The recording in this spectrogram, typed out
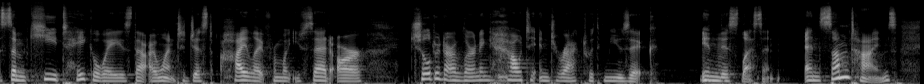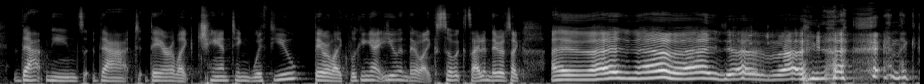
some key takeaways that i want to just highlight from what you said are children are learning how to interact with music in mm-hmm. this lesson and sometimes that means that they are like chanting with you. They're like looking at you and they're like so excited. And They're just like, and like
